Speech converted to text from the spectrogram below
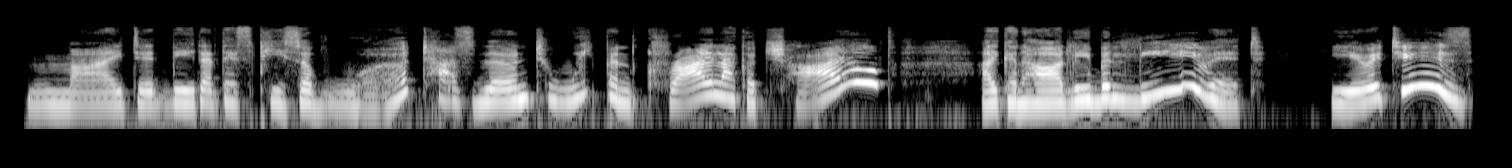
Might it be that this piece of wood has learned to weep and cry like a child? I can hardly believe it. Here it is,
